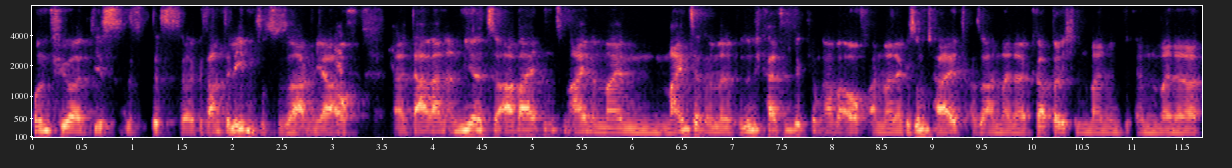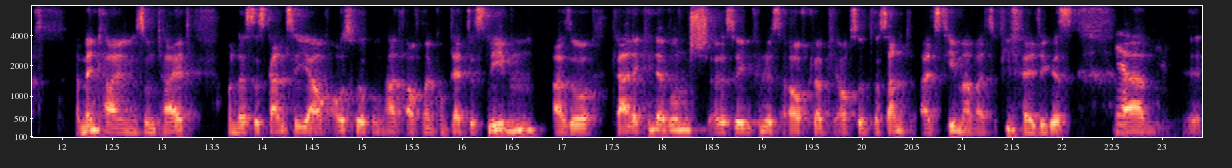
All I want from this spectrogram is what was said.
und für dies, das, das äh, gesamte Leben sozusagen, ja, ja. auch äh, daran an mir zu arbeiten, zum einen an meinem Mindset, an meiner Persönlichkeitsentwicklung, aber auch an meiner Gesundheit, also an meiner körperlichen, meinen, an meiner mentalen Gesundheit und dass das Ganze ja auch Auswirkungen hat auf mein komplettes Leben. Also klar, der Kinderwunsch, äh, deswegen finde ich es auch, glaube ich, auch so interessant als Thema, weil es so vielfältig ist, ja. ähm, äh,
